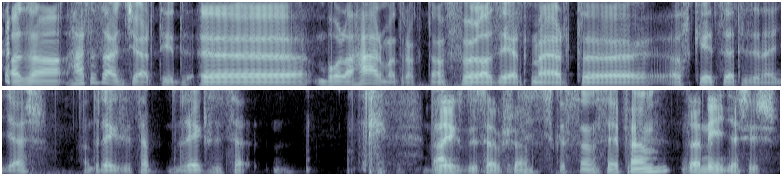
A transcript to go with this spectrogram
Az a, hát az Uncharted-ból a hármat raktam föl azért, mert az 2011-es, a Drake's Dece- Drake's Dece- Drake's Deception. Köszönöm szépen. De négyes is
